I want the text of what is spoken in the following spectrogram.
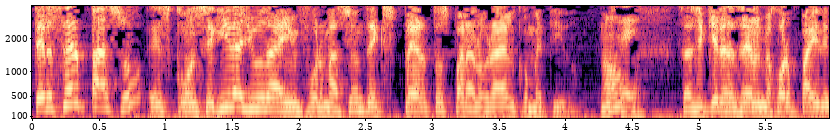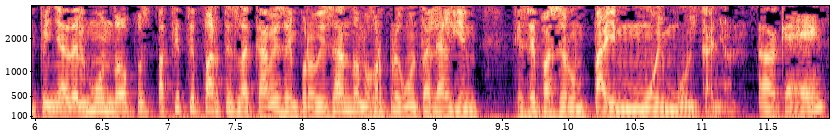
Tercer paso es conseguir ayuda e información de expertos para lograr el cometido, ¿no? Sí. O sea, si quieres hacer el mejor pie de piña del mundo, pues ¿para qué te partes la cabeza improvisando? Mejor pregúntale a alguien que sepa hacer un pie muy, muy cañón. Ok.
